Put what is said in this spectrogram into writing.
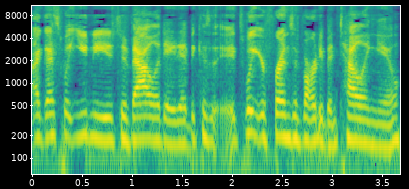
I guess, what you needed to validate it because it's what your friends have already been telling you.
